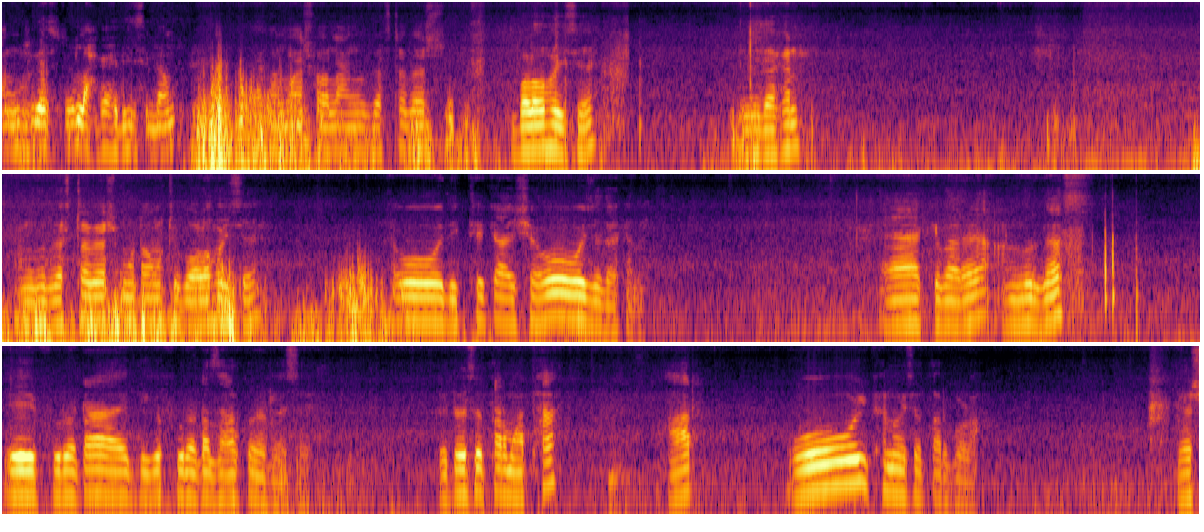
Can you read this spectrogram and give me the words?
আঙ্গুর গাছটা লাগাই দিয়েছিলাম। এখন মাসাল্লাহ আঙ্গুর গাছটা বেশ বড় হয়েছে। দেখেন। আঙ্গুর গাছটা বেশ মোটামুটি বড় হয়েছে। ওই দিক থেকে আইসে ওই যে দেখেন। একেবারে আঙ্গুর গাছ এই পুরোটা, এদিকে পুরোটা ঝাড় করে রয়েছে এটা হচ্ছে তার মাথা আর ওইখানে হয়েছে তার গোড়া। बस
